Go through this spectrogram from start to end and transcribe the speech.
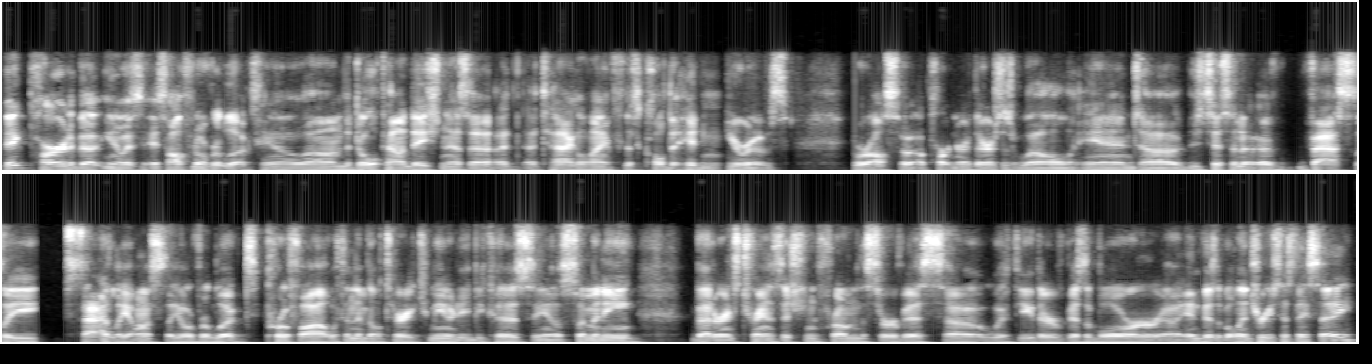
Big part of it, you know, is it's often overlooked. You know, um, the Dole Foundation has a, a, a tagline for this called "The Hidden Heroes." We're also a partner of theirs as well, and uh, it's just an, a vastly sadly, honestly, overlooked profile within the military community because you know so many veterans transition from the service uh, with either visible or uh, invisible injuries, as they say,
